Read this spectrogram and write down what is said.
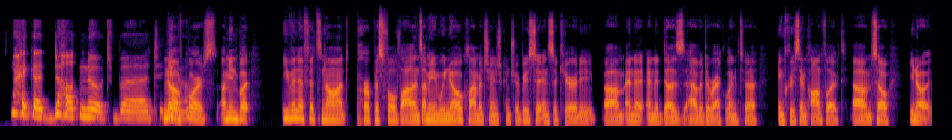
like a dark note but no know. of course i mean but even if it's not purposeful violence, I mean, we know climate change contributes to insecurity, um, and it and it does have a direct link to increasing conflict. Um, so you know,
